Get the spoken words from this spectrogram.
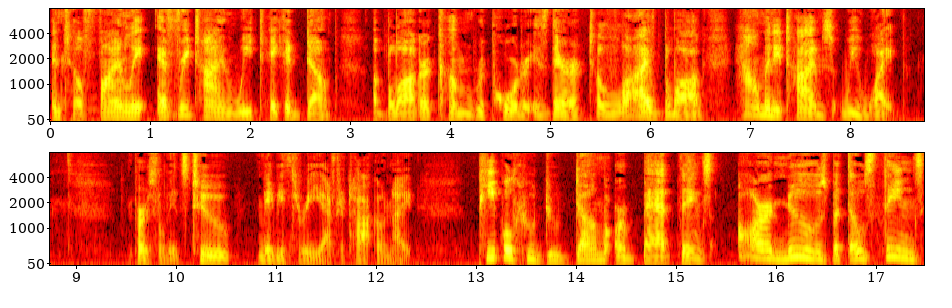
until finally, every time we take a dump, a blogger come reporter is there to live blog how many times we wipe. Personally, it's two, maybe three after taco night. People who do dumb or bad things are news, but those things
